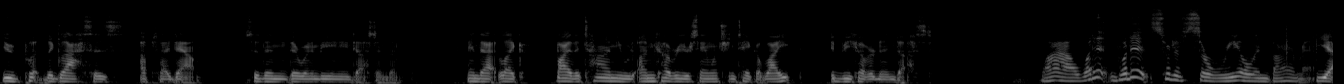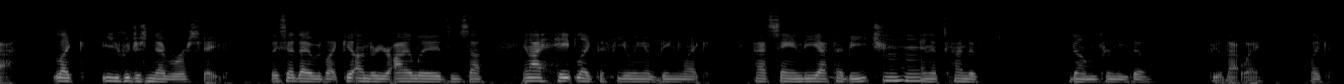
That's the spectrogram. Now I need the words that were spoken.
you'd put the glasses upside down, so then there wouldn't be any dust in them, and that like by the time you would uncover your sandwich and take a bite, it'd be covered in dust. Wow, what a what a sort of surreal environment. Yeah, like you could just never escape. they said that it would like get under your eyelids and stuff. And I hate like the feeling of being like of sandy at the beach, Mm-hmm. and it's kind of dumb for me to feel that way. Like,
